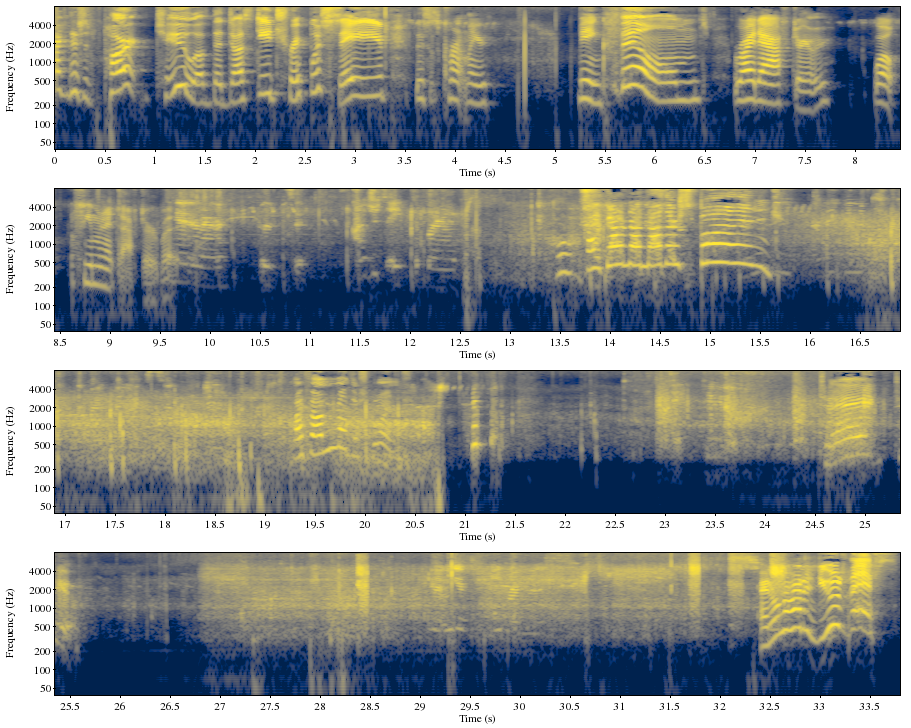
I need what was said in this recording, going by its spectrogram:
This is part two of the Dusty Trip with Save. This is currently being filmed right after. Well, a few minutes after, but. Yeah. I just ate the bread. Oh, I found another sponge! I found another sponge. Take two. Yeah, we have to rerun this. I don't know how to use this!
